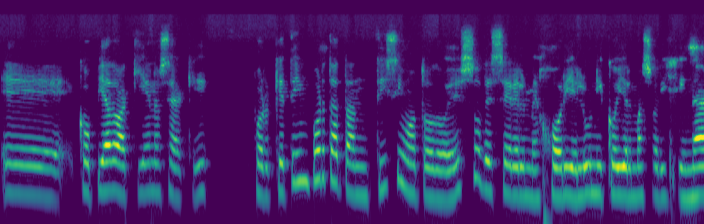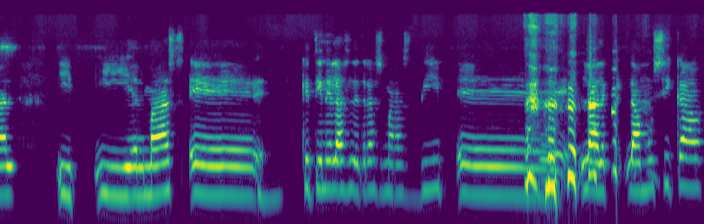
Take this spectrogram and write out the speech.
eh, copiado a quién, o sea, ¿qué, ¿por qué te importa tantísimo todo eso de ser el mejor y el único y el más original y, el más eh, mm. que tiene las letras más deep, eh, la, música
